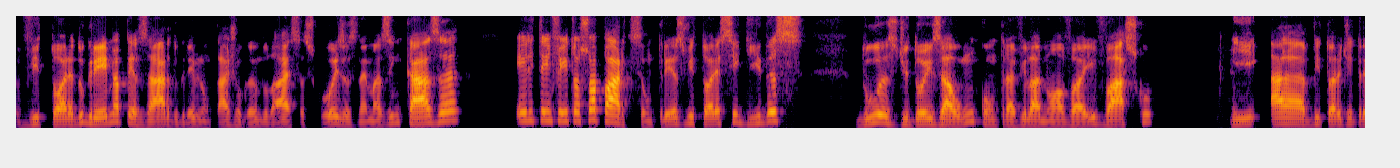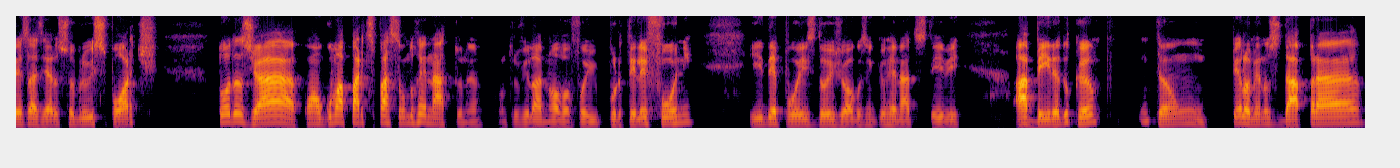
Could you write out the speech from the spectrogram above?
vitória do Grêmio, apesar do Grêmio não estar tá jogando lá essas coisas, né? Mas em casa ele tem feito a sua parte. São três vitórias seguidas duas de 2 a 1 contra Vila Nova e Vasco e a vitória de 3 a 0 sobre o Esporte, todas já com alguma participação do Renato, né? Contra o Vila Nova foi por telefone e depois dois jogos em que o Renato esteve à beira do campo. Então, pelo menos dá para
